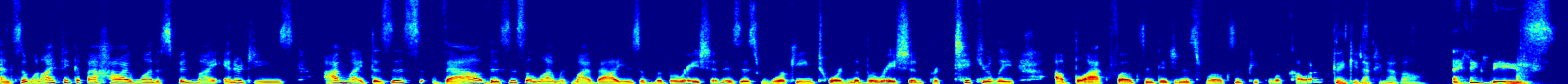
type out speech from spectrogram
And so when I think about how I want to spend my energies, I'm like, does this vow, does this align with my values of liberation? Is this working toward liberation, particularly of Black folks, Indigenous folks, and people of color? Thank you, Dr. Neville. I think these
